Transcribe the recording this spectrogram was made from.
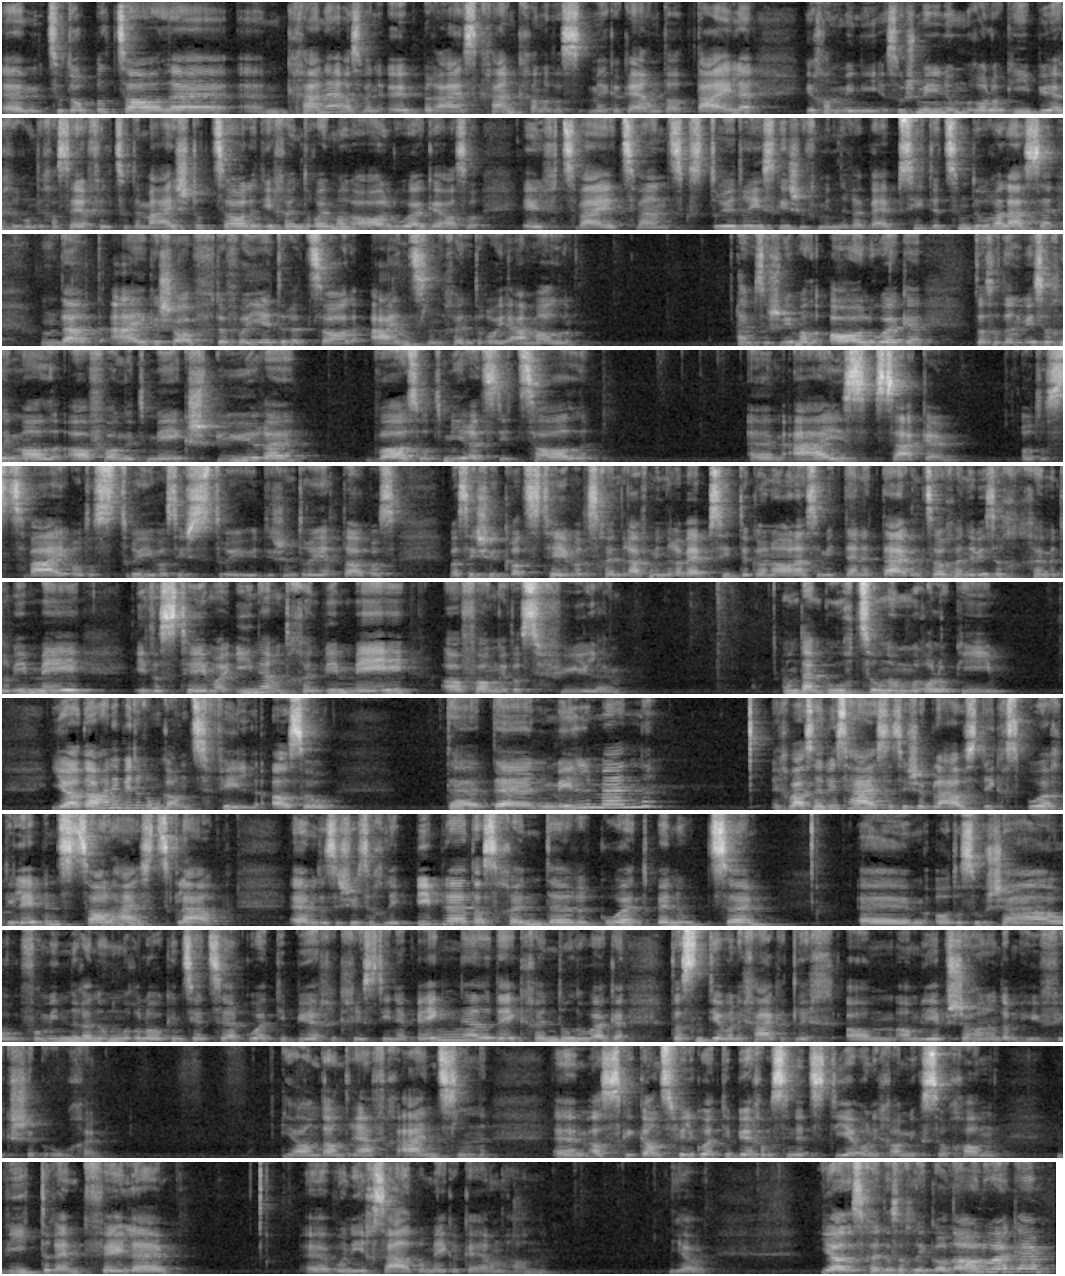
ähm, zu Doppelzahlen ähm, kenne. Also wenn jemand eins kennt, kann er das mega gerne da teilen. Ich habe meine, sonst meine Numerologiebücher und ich habe sehr viel zu den Meisterzahlen, die könnt ihr euch mal anschauen. Also 11, 22, 33 ist auf meiner Webseite zum Durchlesen. Und auch die Eigenschaften von jeder Zahl einzeln könnt ihr euch auch mal, ähm, so mal anschauen, dass ihr dann wie so ein bisschen mal anfangt mehr zu spüren, was mir jetzt die Zahl ähm, 1 sagen. Oder das 2 oder das 3. Was ist das 3? Heute ist ein Dreiertag. Was was ist heute gerade das Thema. Das könnt ihr auf meiner Webseite nachlesen mit diesen Tagen. Und so könnt ihr, wie, kommt wie mehr in das Thema rein und könnt wie mehr anfangen, das zu fühlen. Und dann Buch zur Numerologie. Ja, da habe ich wiederum ganz viel. Also, Dan Millman, ich weiß nicht, wie es heißt. Es ist ein blaues, dickes Buch. Die Lebenszahl heißt es, glaube ich. Ähm, das ist so ein die Bibel. Das könnt ihr gut benutzen. Ähm, oder sonst auch von meiner Numerologin, sie hat sehr gute Bücher, Christine Bengel, die könnt ihr schauen. Das sind die, die ich eigentlich am, am liebsten habe und am häufigsten brauche. Ja, und andere einfach einzeln. Ähm, also es gibt ganz viele gute Bücher, aber es sind jetzt die, die ich so kann weiterempfehlen kann, äh, die ich selber mega gerne habe. Ja, ja das könnt ihr so ein bisschen anschauen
